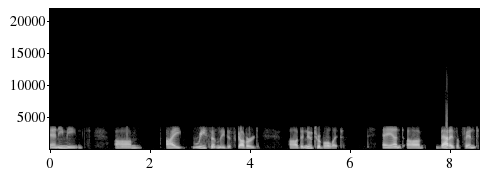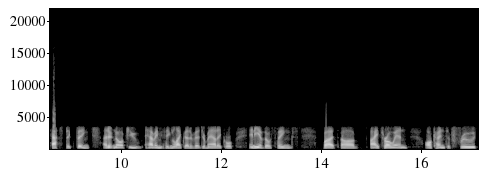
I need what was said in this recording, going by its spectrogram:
any means. Um, I recently discovered uh, the NutriBullet, and um, that is a fantastic thing. I don't know if you have anything like that, a Vegematic or any of those things, but uh, I throw in all kinds of fruit,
